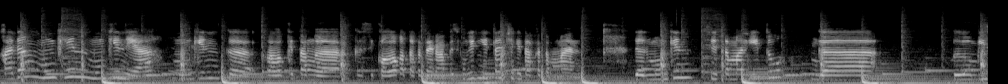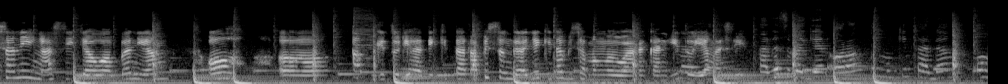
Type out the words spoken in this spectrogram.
kadang mungkin mungkin ya mungkin ke kalau kita nggak ke psikolog atau ke terapis mungkin kita cerita ke teman. Dan mungkin si teman itu nggak belum bisa nih ngasih jawaban yang oh tetap gitu di hati kita. Tapi seenggaknya kita bisa mengeluarkan itu ya nggak sih? Karena sebagian orang tuh mungkin kadang oh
